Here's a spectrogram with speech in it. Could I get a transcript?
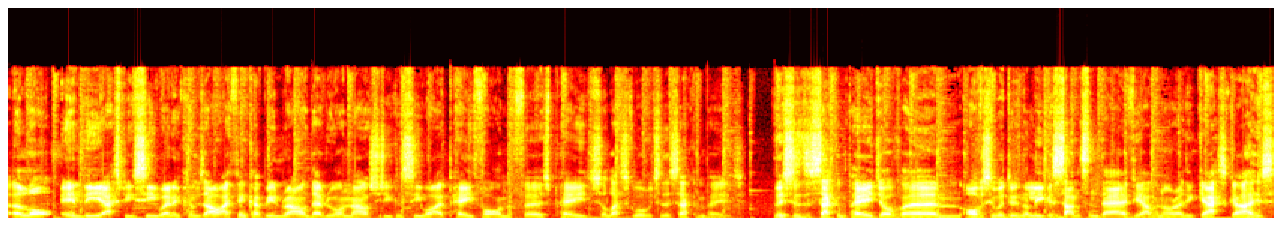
a lot in the SBC when it comes out. I think I've been round everyone now so you can see what I paid for on the first page. So let's go over to the second page. This is the second page of, um, obviously we're doing the Liga Santander if you haven't already guessed guys.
